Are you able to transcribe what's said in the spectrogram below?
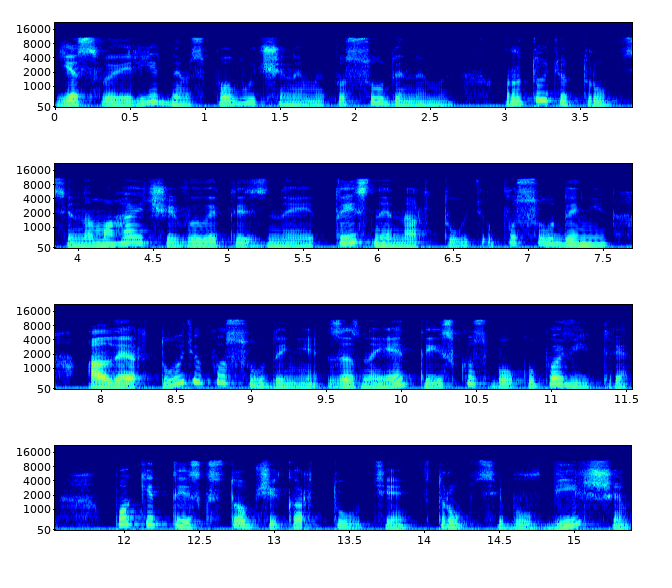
є своєрідним сполученими посудинами. Ртуть у трубці, намагаючи вилити з неї, тисне на ртуть у посудині, але ртуть у посудині зазнає тиску з боку повітря. Поки тиск стопчика ртуті в трубці був більшим,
